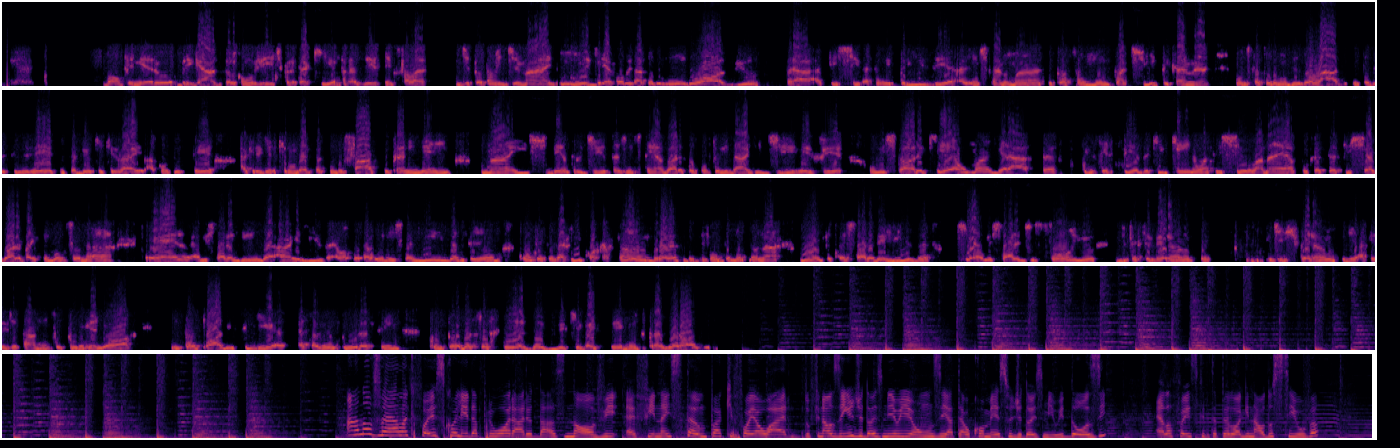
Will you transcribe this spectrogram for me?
Bom, primeiro, obrigado pelo convite para estar aqui. É um prazer sempre falar de totalmente demais. E eu queria convidar todo mundo, óbvio, para assistir essa reprise. A gente está numa situação muito atípica, né? Onde está todo mundo isolado, sem poder se ver, sem saber o que, que vai acontecer. Acredito que não deve estar sendo fácil para ninguém, mas dentro disso a gente tem agora essa oportunidade de rever uma história que é uma graça. Tenho certeza que quem não assistiu lá na época, se assistir agora, vai se emocionar. É, é uma história linda. A Elisa é uma protagonista linda. Vocês vão com certeza rir com a Cassandra. Vocês vão se emocionar muito com a história da Elisa, que é uma história de sonho, de perseverança, de esperança, de acreditar num futuro melhor. Então podem seguir essa aventura assim com toda a certeza de que vai ser muito prazerosa. Novela que foi escolhida para o horário das nove é Fina Estampa, que foi ao ar do finalzinho de 2011 até o começo de 2012. Ela foi escrita pelo Agnaldo Silva.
